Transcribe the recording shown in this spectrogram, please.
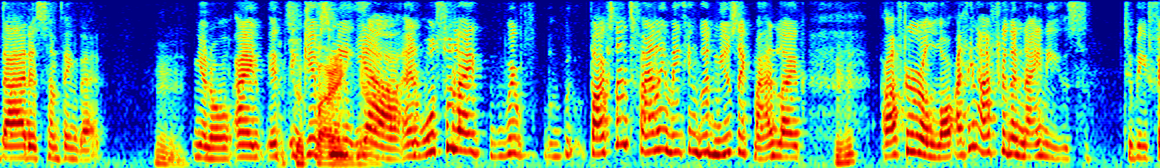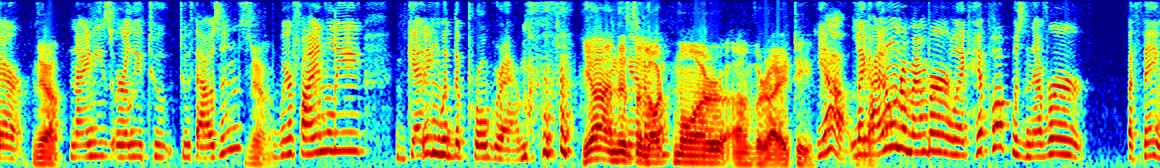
that is something that you know i it, It's it gives me yeah. yeah. and also like we're pakistan's finally making good music man like Mm-hmm. after a long i think after the 90s to be fair Yeah. 90s early to 2000s Yeah. we're finally getting with the program Yeah, and there's You a know? lot more uh, variety. yeah like i don't remember like hip hop was never a thing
